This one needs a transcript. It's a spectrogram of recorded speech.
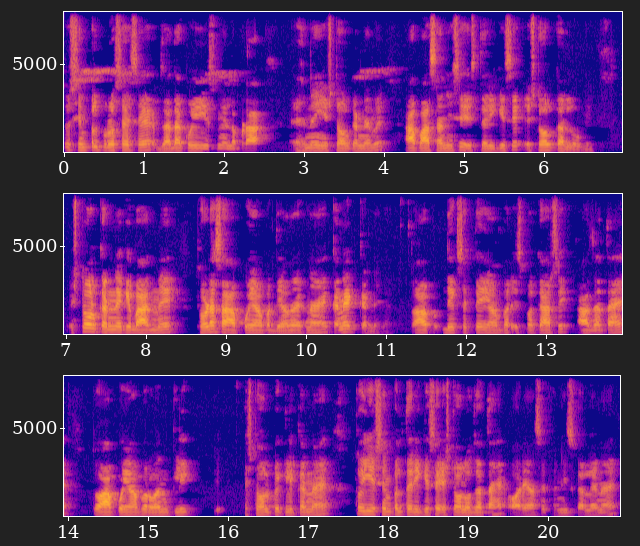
तो सिंपल प्रोसेस है, ज़्यादा कोई इसमें लपड़ा है नहीं इंस्टॉल करने में। आप आसानी से इस तरीके से इंस्टॉल कर लोगे। इंस्टॉल करने के बाद में थोड़ा सा आपको यहाँ पर ध्यान रखना है कनेक्ट करने का। तो आप देख सकते हैं यहाँ पर इस प्रकार से आ जाता है। तो आपको यहाँ पर वन क्लिक, इंस्टॉल पे क्लिक करना है। तो ये सिंपल तरीके से इंस्टॉल हो जाता है और यहाँ से फिनिश कर लेना है।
